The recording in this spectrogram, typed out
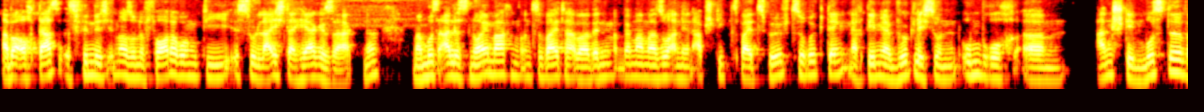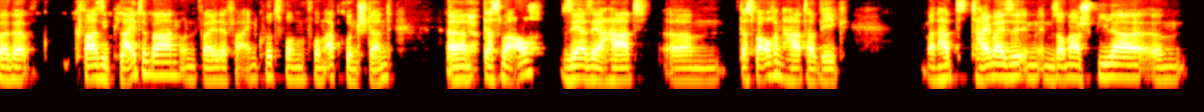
Aber auch das ist, finde ich, immer so eine Forderung, die ist so leicht dahergesagt. Ne? Man muss alles neu machen und so weiter. Aber wenn, wenn man mal so an den Abstieg 2012 zurückdenkt, nachdem ja wirklich so ein Umbruch ähm, anstehen musste, weil wir quasi pleite waren und weil der Verein kurz vorm, vorm Abgrund stand, ähm, ja. Das war auch sehr, sehr hart. Ähm, das war auch ein harter Weg. Man hat teilweise im, im Sommer Spieler ähm,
